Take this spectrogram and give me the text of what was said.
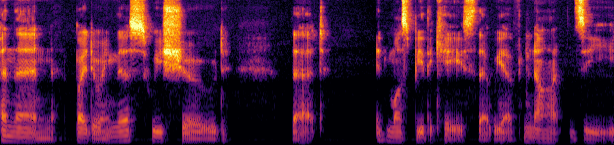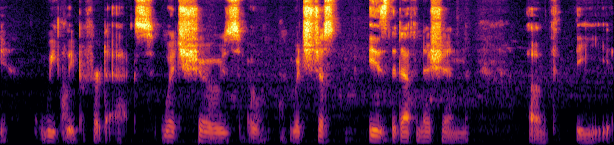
And then by doing this, we showed that it must be the case that we have not z weakly preferred to x, which shows, which just is the definition of the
